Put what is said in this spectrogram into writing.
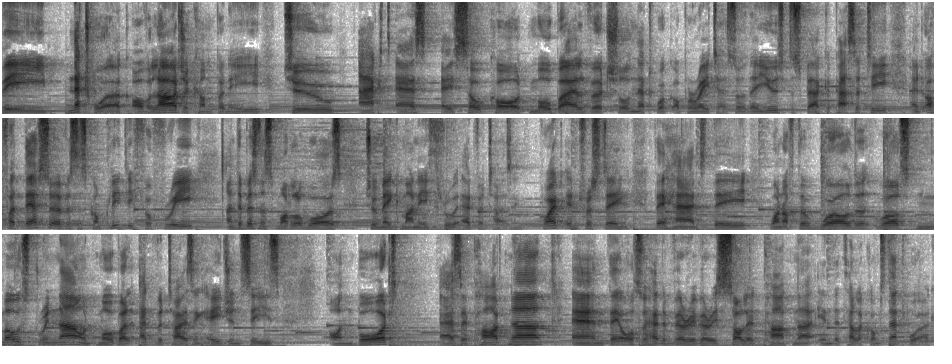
the network of a larger company to act as a so-called mobile virtual network operator. So they used the spare capacity and offered their services completely for free and the business model was to make money through advertising. Quite interesting. They had the one of the world, world's most renowned mobile advertising agencies on board as a partner and they also had a very, very solid partner in the telecoms network.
